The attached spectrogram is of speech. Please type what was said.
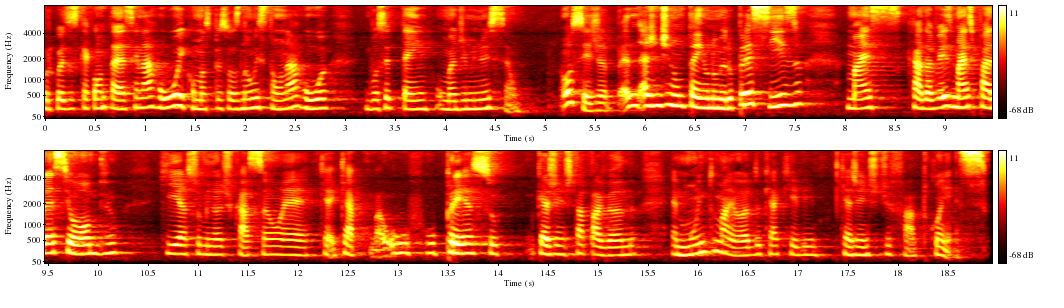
por coisas que acontecem na rua e como as pessoas não estão na rua, você tem uma diminuição. Ou seja, a gente não tem o um número preciso, mas cada vez mais parece óbvio que a subnotificação é que, que a, o, o preço que a gente está pagando é muito maior do que aquele que a gente de fato conhece.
